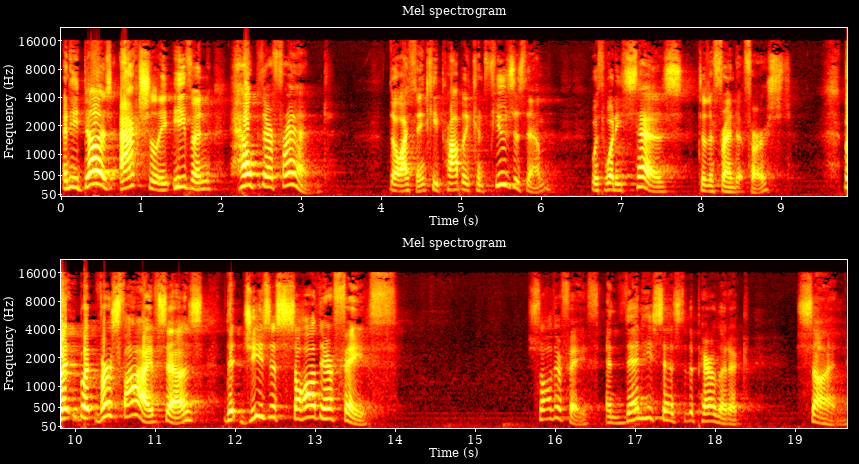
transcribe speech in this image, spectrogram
And he does actually even help their friend, though I think he probably confuses them with what he says to the friend at first. But, but verse 5 says that Jesus saw their faith, saw their faith, and then he says to the paralytic, Son,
